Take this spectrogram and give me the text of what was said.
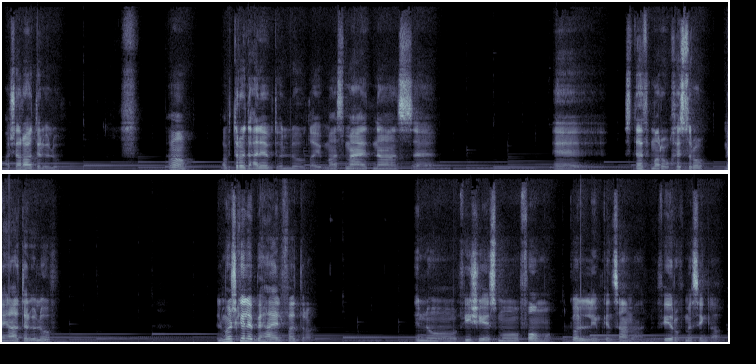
عشرات الألوف. تمام؟ بترد عليه بتقول له طيب ما سمعت ناس آه، آه، استثمروا وخسروا مئات الألوف؟ المشكلة بهاي الفترة إنه في شيء اسمه فومو الكل يمكن سامع عنه fear of missing out.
